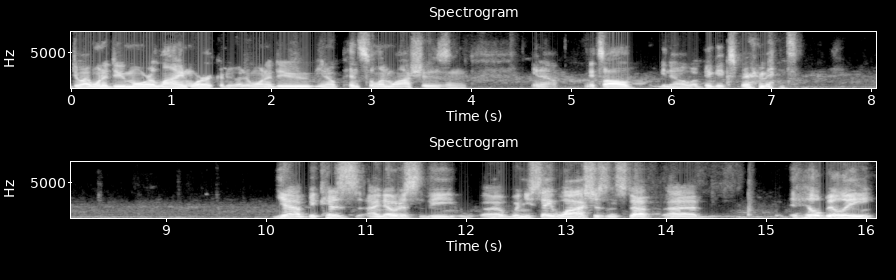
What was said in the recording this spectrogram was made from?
do I want to do more line work or do I want to do you know pencil and washes and you know it's all you know a big experiment. Yeah, because I noticed the uh, when you say washes and stuff, uh, Hillbilly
